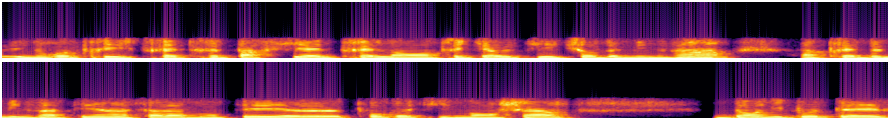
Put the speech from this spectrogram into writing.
une reprise très, très partielle, très lente, très chaotique sur 2020. Après 2021, ça va monter progressivement en charge dans l'hypothèse,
